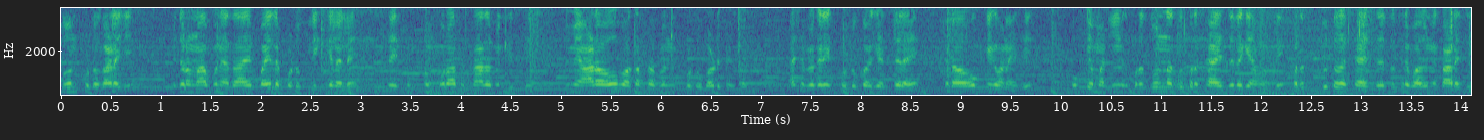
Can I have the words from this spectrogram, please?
दोन फोटो काढायचे. मित्रांनो आपण आता पहिला फोटो क्लिक केलेला आहे. ते संपूर्ण असं कांदा पण दिसते तुम्ही आडवा उभा कसा पण फोटो काढू शकता. अशा प्रकारे एक फोटो घेतलेला आहे. त्याला ओके म्हणायचे. ओके म्हटल्यानंतर परत दोन दुसरं छाया जरा घ्या म्हणते. परत दुसरा छायाचित्र दुसऱ्या बाजूने काढायचे.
